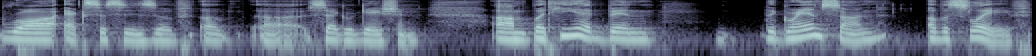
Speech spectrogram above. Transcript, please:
raw excesses of, of uh, segregation. Um, but he had been the grandson of a slave.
